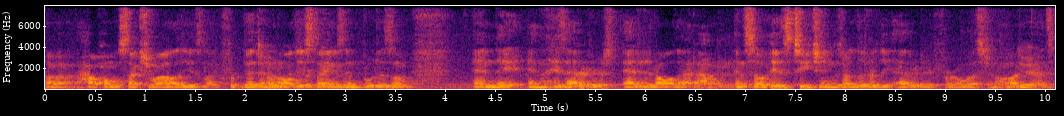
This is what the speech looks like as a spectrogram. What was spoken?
uh, how homosexuality is like forbidden and all these forbidden. things in Buddhism. And they and his editors edited all that out, Mm. and so his teachings are literally edited for a Western audience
